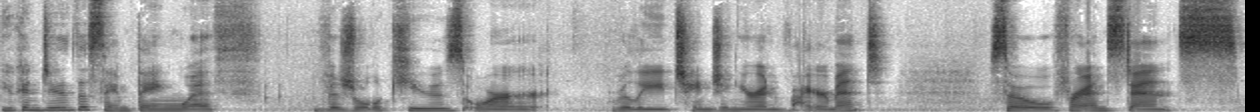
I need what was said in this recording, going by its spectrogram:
You can do the same thing with visual cues or really changing your environment. So, for instance,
